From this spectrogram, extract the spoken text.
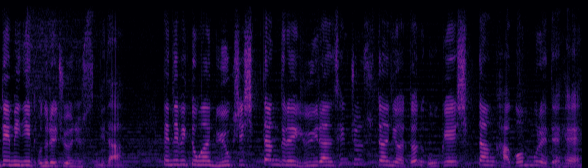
Today Minute 오늘의 주요 뉴스입니다. 팬데믹 동안 뉴욕시 식당들의 유일한 생존 수단이었던 옥외 식당 가건물에 대해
